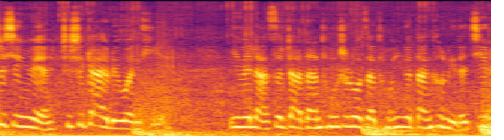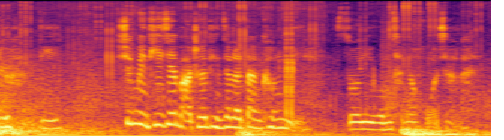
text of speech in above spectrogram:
是幸运，这是概率问题。因为两次炸弹同时落在同一个弹坑里的几率很低，薛敏提前把车停在了弹坑里，所以我们才能活下来。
